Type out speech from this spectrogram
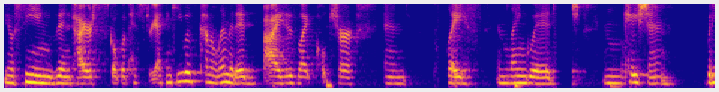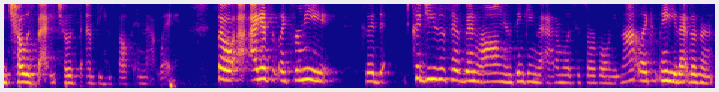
you know seeing the entire scope of history. I think he was kind of limited by his like culture and place and language and location but he chose that. He chose to empty himself in that way. So I guess like for me, could could Jesus have been wrong in thinking that Adam was historical and he's not? Like maybe that doesn't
